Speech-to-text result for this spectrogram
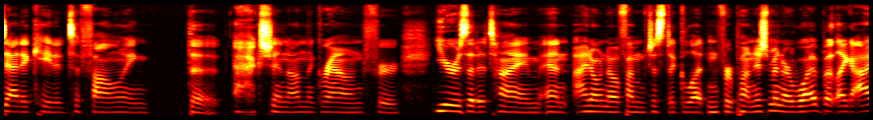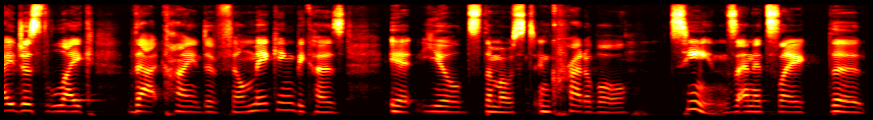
dedicated to following the action on the ground for years at a time. And I don't know if I'm just a glutton for punishment or what, but like I just like that kind of filmmaking because it yields the most incredible scenes. And it's like the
